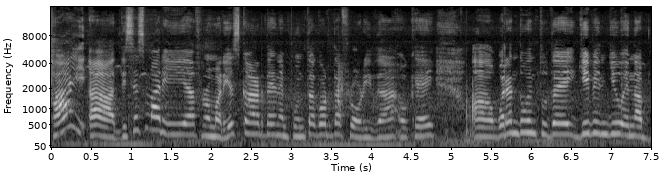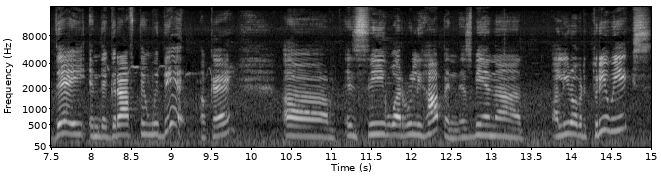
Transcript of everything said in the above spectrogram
Hi, uh, this is Maria from Maria's Garden in Punta Gorda, Florida. Okay, uh, what I'm doing today, giving you an update in the grafting we did. Okay, um, and see what really happened. It's been uh, a little over three weeks,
